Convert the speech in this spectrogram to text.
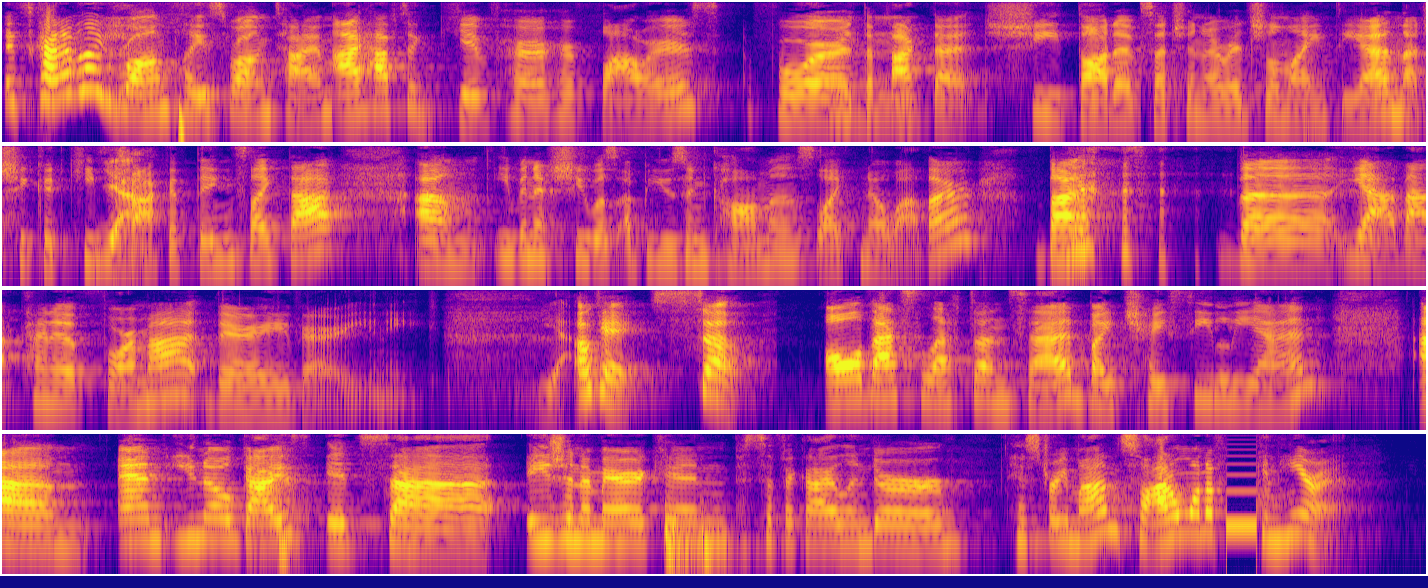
It's kind of like wrong place, wrong time. I have to give her her flowers for Mm-hmm. the fact that she thought of such an original idea and that she could keep Yeah. track of things like that, um, even if she was abusing commas like no other. But the yeah, that kind of format, very very unique. yeah. Okay, so all that's left unsaid by Tracey Lien. Um, and you know, guys, it's uh, Asian American Pacific Islander History Month, so I don't want to fucking hear it.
